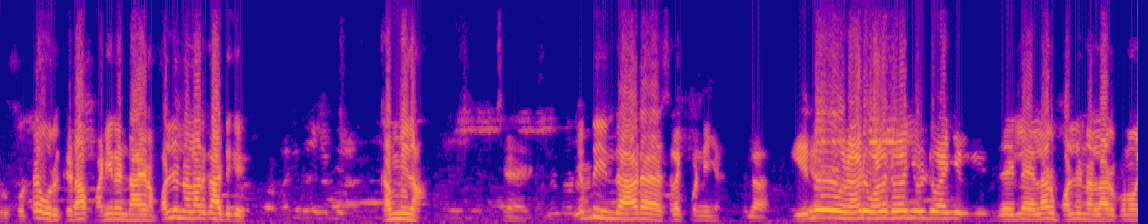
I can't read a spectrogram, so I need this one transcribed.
ஒரு கொட்டை ஒரு கிடா பனிரெண்டாயிரம். பல்லு நல்லா இருக்கு ஆட்டுக்கு? கம்மி தான் சரி. எப்படி இந்த ஆடை செலக்ட் பண்ணீங்க? இல்லை என்ன ஒரு ஆடு வளர்க்கலாம்னு சொல்லிட்டு வாங்கியிருக்கு. இல்ல எல்லாரும் பல்லு நல்லா இருக்கணும்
